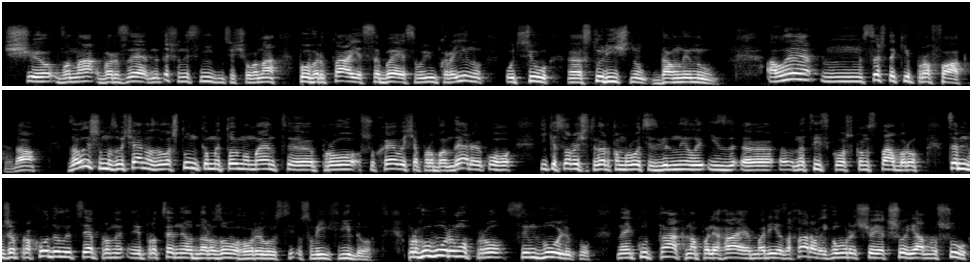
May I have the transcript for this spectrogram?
що вона верзе не те, що несенітницю, що вона повертає себе і свою країну у цю е, сторічну давнину. Але м, все ж таки про факти. Да? Залишимо, звичайно, за лаштунками той момент е, про Шухевича, про Бандеру, якого тільки в 44-му році звільнили із е, нацистського ж концтабору. Це ми вже проходили. Це про, про це неодноразово говорили у, своїх відео. Проговоримо про символіку, на яку так наполягає Марія Захарова, і говорить, що якщо я ношу,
